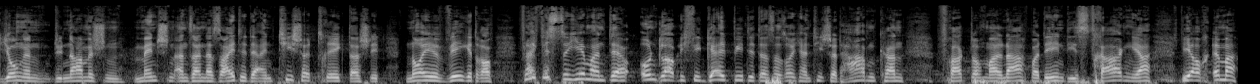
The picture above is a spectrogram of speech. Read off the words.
jungen, dynamischen Menschen an seiner Seite, der ein T-Shirt trägt, da steht neue Wege drauf. Vielleicht bist du jemand, der unglaublich viel Geld bietet, dass er solch ein T-Shirt haben kann. Frag doch mal nach bei denen, die es tragen, ja, wie auch immer.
